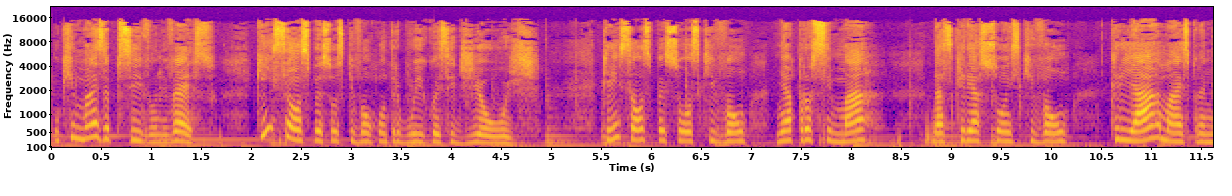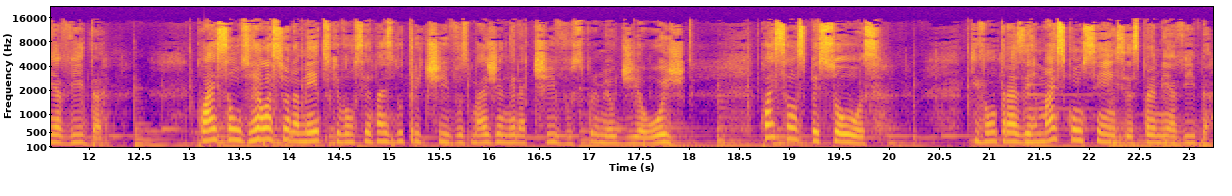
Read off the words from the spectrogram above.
O que mais é possível, universo? Quem são as pessoas que vão contribuir com esse dia hoje? Quem são as pessoas que vão me aproximar das criações que vão criar mais para minha vida? Quais são os relacionamentos que vão ser mais nutritivos, mais generativos para o meu dia hoje? Quais são as pessoas que vão trazer mais consciências para minha vida?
